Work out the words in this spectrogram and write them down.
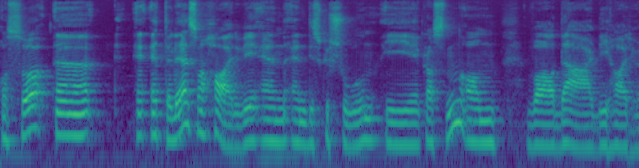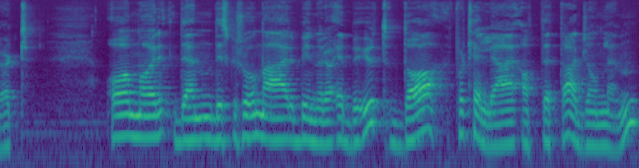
Og så etter det så har vi en, en, diskusjon i klassen om hva det er de har hørt. Og når den diskusjonen er, begynner å ebbe ut, da forteller jeg at dette er John Lennon.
